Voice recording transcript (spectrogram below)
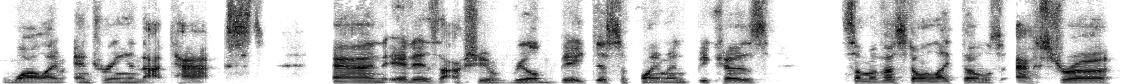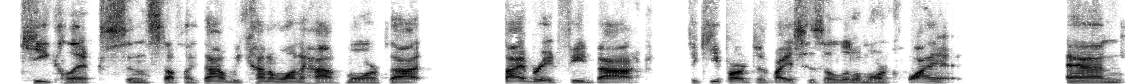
while I'm entering in that text. And it is actually a real big disappointment because some of us don't like those extra key clicks and stuff like that. We kind of want to have more of that vibrate feedback to keep our devices a little more quiet. And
